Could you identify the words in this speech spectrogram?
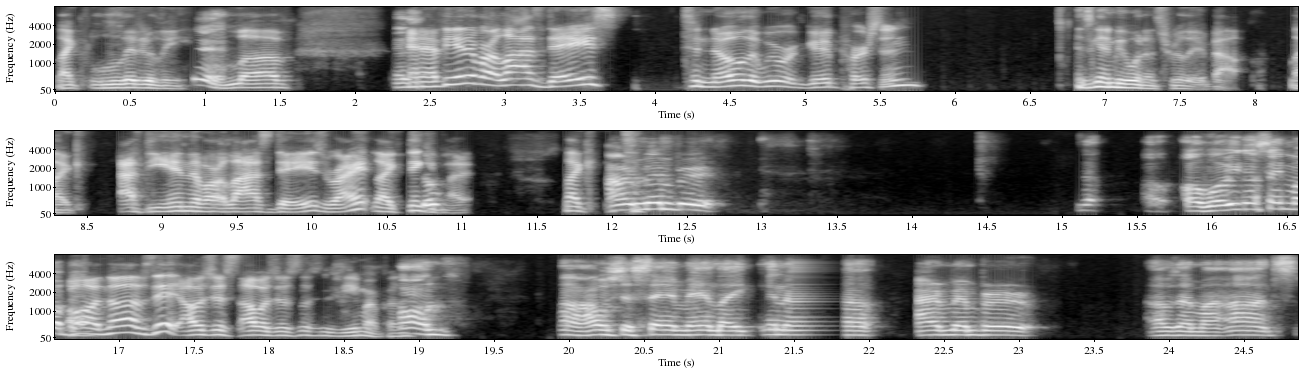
Like literally Yeah. love. And at the end of our last days, to know that we were a good person is going to be what it's really about. Like at the end of our last days, right? Like think Nope. about it. Like I remember. Oh, oh, what were you gonna say? My bad. oh no, that was it. I was just I was just listening to you, my brother. Um, uh, I was just saying, man, like, you know, I remember I was at my aunt's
